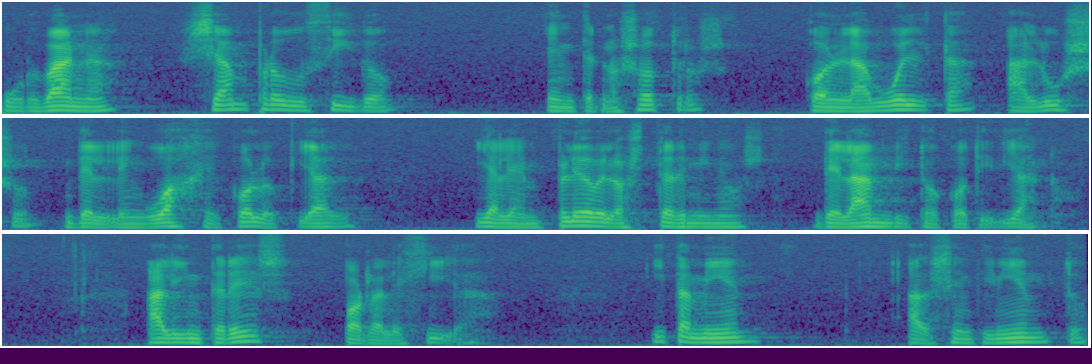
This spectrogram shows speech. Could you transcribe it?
urbana se han producido entre nosotros con la vuelta al uso del lenguaje coloquial y al empleo de los términos del ámbito cotidiano, al interés por la elegía y también al sentimiento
